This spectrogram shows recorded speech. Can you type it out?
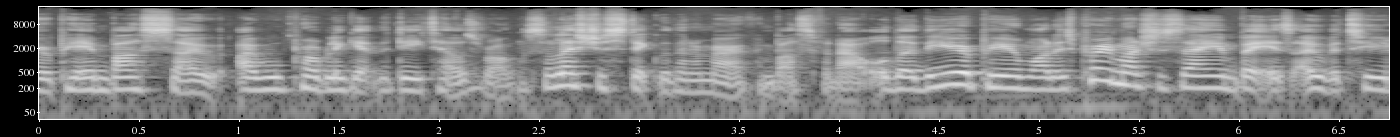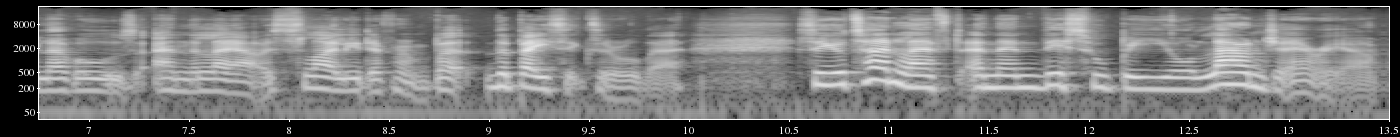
European bus, so I will probably get the details wrong. So let's just stick with an American bus for now. Although the European one is pretty much the same, but it's over two levels and the layout is slightly different, but the basics are all there. So you'll turn left, and then this will be your lounge area.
